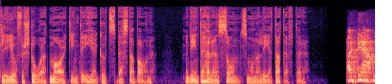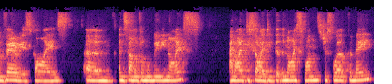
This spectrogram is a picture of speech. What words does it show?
Cleo förstår att Mark inte är Guds bästa barn. Men det är inte heller en sån som hon har letat efter. I'd been out with various guys um, and some of them were really nice. And I decided that the nice ones just weren't for me.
